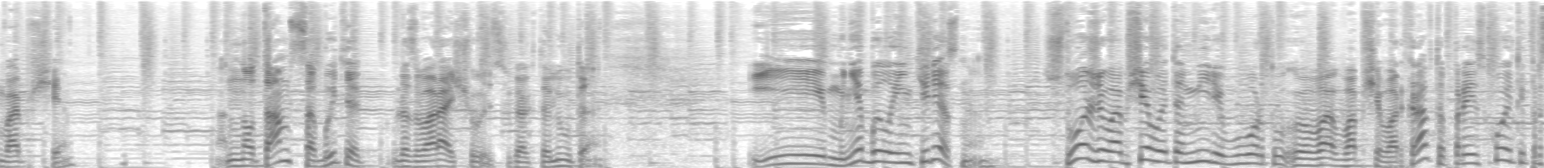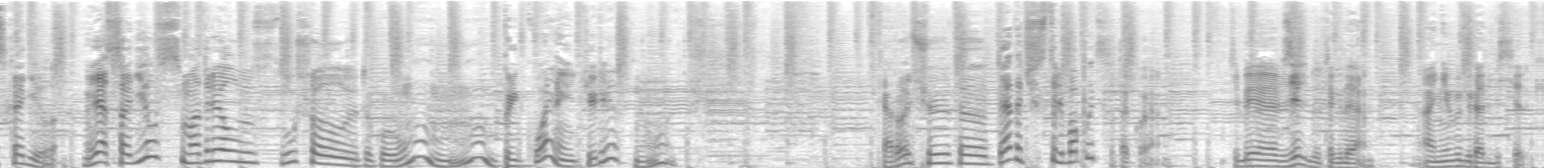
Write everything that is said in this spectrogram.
вообще. Но там события разворачиваются как-то люто. И мне было интересно. Что же вообще в этом мире World, вообще Warcraft происходит и происходило? Я садился, смотрел, слушал и такой, м-м, прикольно, интересно. Короче, это, это чисто любопытство такое. Тебе в Зельду тогда, а не в игры от беседки.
